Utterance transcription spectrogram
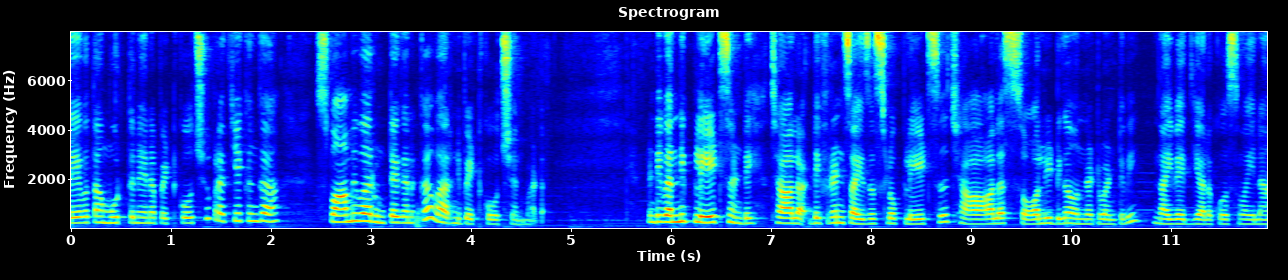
దేవతామూర్తినైనా పెట్టుకోవచ్చు. ప్రత్యేకంగా స్వామివారు ఉంటే గనక వారిని పెట్టుకోవచ్చు అనమాట అండ్ ఇవన్నీ ప్లేట్స్ అండి. చాలా డిఫరెంట్ సైజెస్లో ప్లేట్స్ చాలా సాలిడ్గా ఉన్నటువంటివి. నైవేద్యాల కోసమైనా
